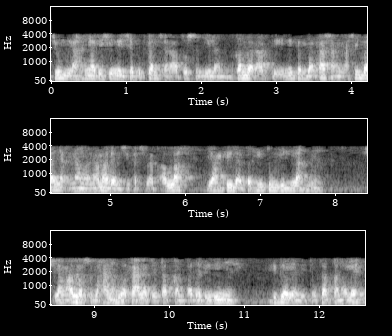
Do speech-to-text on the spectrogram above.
jumlahnya di sini disebutkan 109. Bukan berarti ini pembatasan masih banyak nama-nama dan sifat-sifat Allah yang tidak terhitung jumlahnya yang Allah Subhanahu wa taala tetapkan pada dirinya juga yang ditetapkan oleh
